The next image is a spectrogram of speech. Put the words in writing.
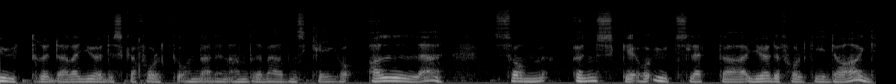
utrydde det jødiske folket under den andre verdenskrig. Og alle som ønsker å utslette jødefolket i dag,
